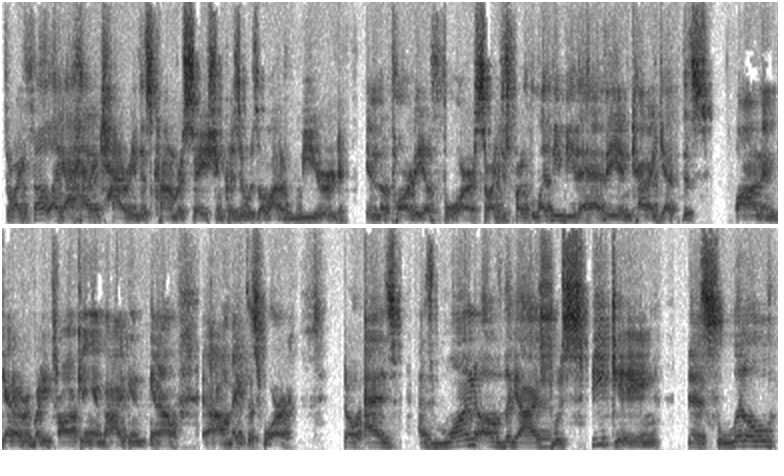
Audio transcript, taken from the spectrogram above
So I felt like I had to carry this conversation because there was a lot of weird in the party of four. So I just let me be the heavy and kind of get this fun and get everybody talking, and I can, you know, I'll make this work. So as as one of the guys was speaking, this little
